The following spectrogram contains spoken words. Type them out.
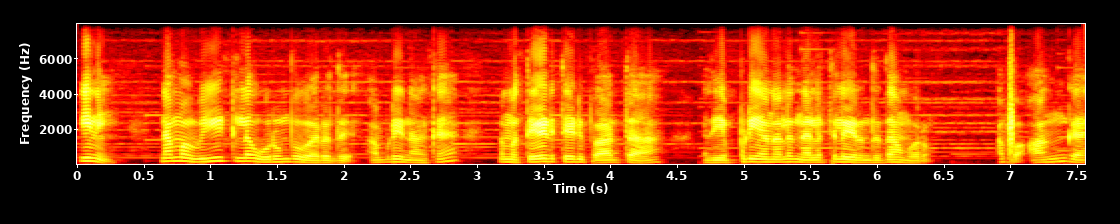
இனி நம்ம வீட்டில் உரும்பு வருது அப்படின்னாக்க நம்ம தேடி தேடி பார்த்தா அது எப்படியானாலும் நிலத்துல இருந்து தான் வரும். அப்போ அங்கே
